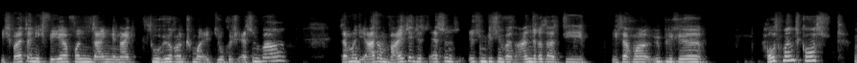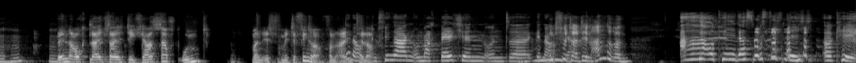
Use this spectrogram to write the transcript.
Ich weiß ja nicht, wer von deinen geneigten Zuhörern schon mal äthiopisch essen war. Sag mal, die Art und Weise des Essens ist ein bisschen was anderes als die, ich sag mal, übliche Hausmannskost, mhm. Mhm. wenn auch gleichzeitig herzhaft und man isst mit den Fingern von einem genau, Teller. Mit Fingern und macht Bällchen und äh, genau. Und füttert ja. den anderen. Ah, okay, das wusste ich nicht. Okay.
